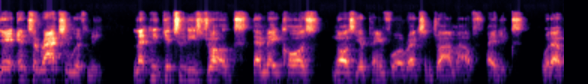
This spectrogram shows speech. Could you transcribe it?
their interaction with me, let me get you these drugs that may cause nausea, painful erection, dry mouth, headaches, whatever.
